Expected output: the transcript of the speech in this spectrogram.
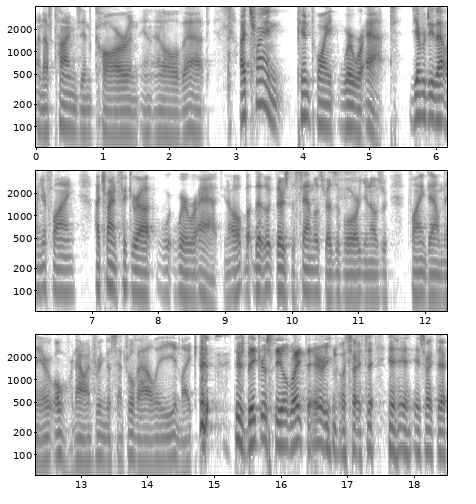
enough times in car and, and, and all of that. I try and pinpoint where we're at. Do you ever do that when you're flying? I try and figure out wh- where we're at. You know, but the, look, there's the San Luis Reservoir. You know, we're flying down there. Oh, we're now entering the Central Valley, and like, there's Bakersfield right there. You know, it's right, it's, it's right there.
